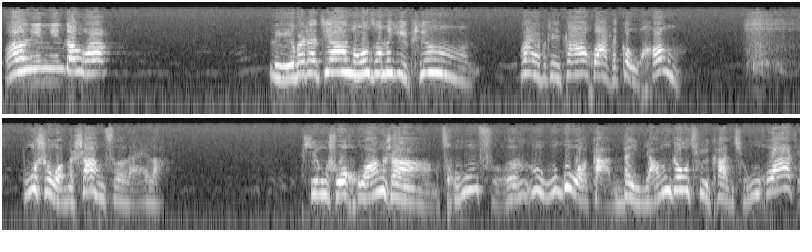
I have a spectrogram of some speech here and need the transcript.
啊，您您等会儿。里边的家奴这么一听，外边这搭话的够横。不是我们上次来了，听说皇上从此路过，赶奔扬州去看琼花去，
